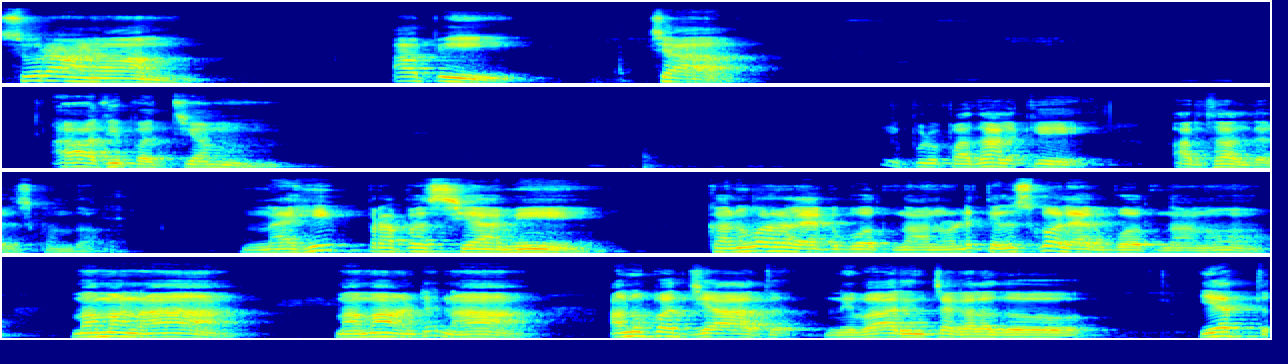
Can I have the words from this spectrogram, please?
సురాణం అపి చ ఆధిపత్యం. ఇప్పుడు పదాలకి అర్థాలు తెలుసుకుందాం. నహి ప్రపశ్యామి కనుగొనలేకపోతున్నాను అంటే తెలుసుకోలేకపోతున్నాను. మమ నా మమ అంటే నా. అనుపద్యాత్ నివారించగలదో? యత్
